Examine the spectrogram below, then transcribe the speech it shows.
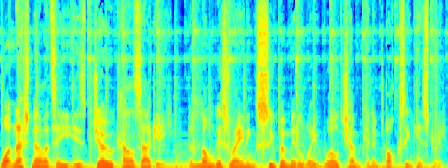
What nationality is Joe Calzaghe, the longest reigning super middleweight world champion in boxing history?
